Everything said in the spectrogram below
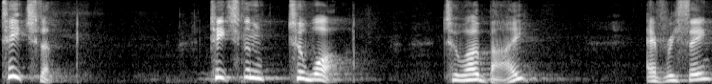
Teach them. Teach them to what? To obey everything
